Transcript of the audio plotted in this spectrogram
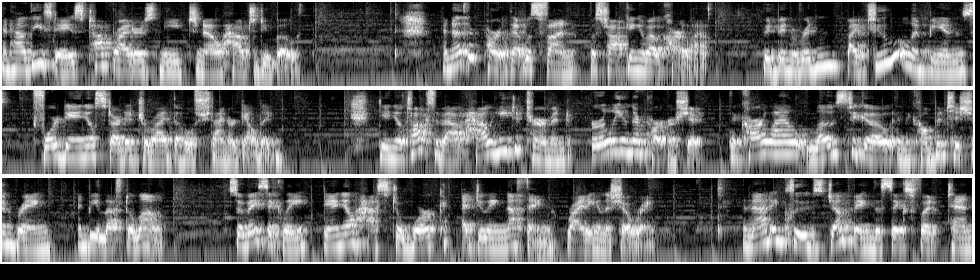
and how these days top riders need to know how to do both. Another part that was fun was talking about Carlyle, who had been ridden by two Olympians before Daniel started to ride the Holsteiner Gelding. Daniel talks about how he determined early in their partnership that Carlyle loves to go in the competition ring and be left alone. So basically, Daniel has to work at doing nothing riding in the show ring. And that includes jumping the 6 foot 10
